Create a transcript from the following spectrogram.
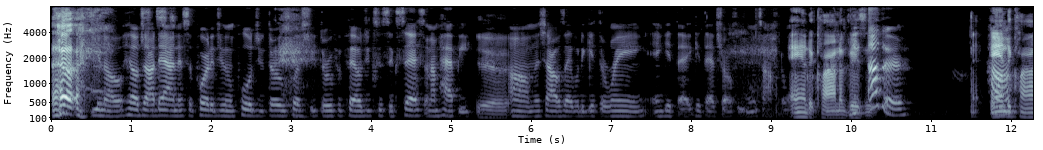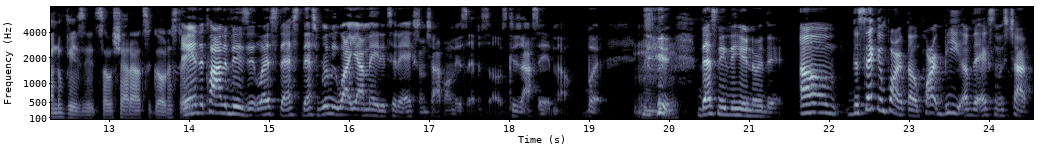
you know, held y'all down and supported you and pulled you through, pushed you through, propelled you to success, and I'm happy yeah. um, that y'all was able to get the ring and get that get that trophy on top of the And decline the the visit. other And Huh? decline the visit. So shout out to Golden State. and decline to visit. Let's that's that's really why y'all made it to the excellent chop on this episode because y'all said no, but Mhm. that's neither here nor there. Um, the second part though, part B of the excellence chop,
